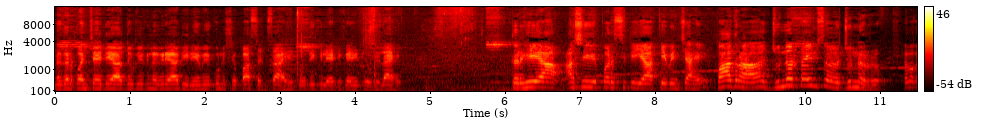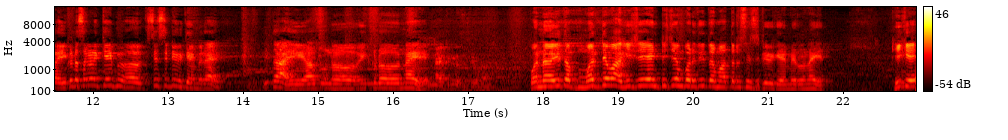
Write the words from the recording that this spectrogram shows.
नगरपंचायती औद्योगिक नगरी अधिनियम एकोणीसशे पासष्टचा आहे. तो देखील या ठिकाणी ठेवलेला आहे. तर ही अशी परिस्थिती या केबिनची आहे. पाहत राहा जुन्नर टाइम्स जुन्नर. हे बघा इकडे सगळे केब सीसीटीव्ही कॅमेरे आहे इथं आहे अजून इकडं नाही. पण इथं मध्यभागी जे एंटी चेंबर तिथं मात्र सीसीटीव्ही कॅमेरे नाहीत. ठीक आहे?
